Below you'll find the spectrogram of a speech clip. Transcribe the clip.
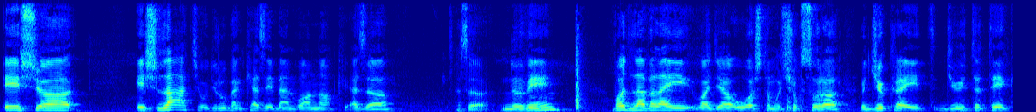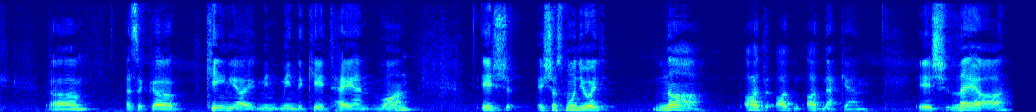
És, és látja, hogy Ruben kezében vannak ez a, ez a növény, vagy levelei, vagy uh, olvastam, hogy sokszor a, a gyökreit gyűjtötték uh, ezek a kémiai mind, mind a két helyen van, és, és azt mondja, hogy na, ad, ad, ad nekem. És Lea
